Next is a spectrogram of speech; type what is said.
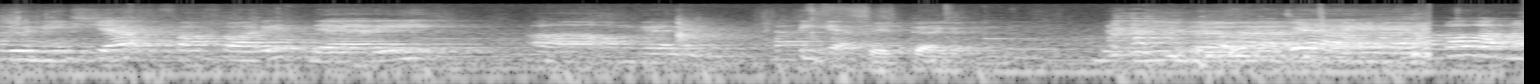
Indonesia favorit dari uh, Om Garin? Tiga. Beda kan. Apa warna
